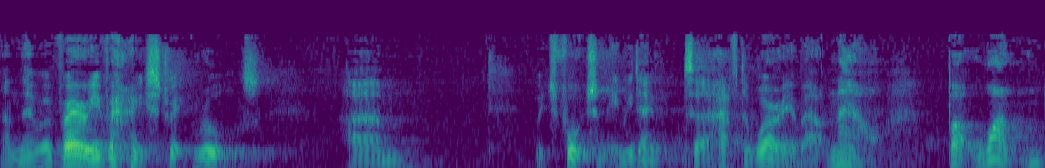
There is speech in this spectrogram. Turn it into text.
And there were very, very strict rules. um, which fortunately we don't uh, have to worry about now. But one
